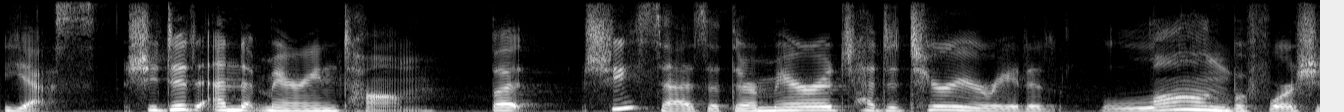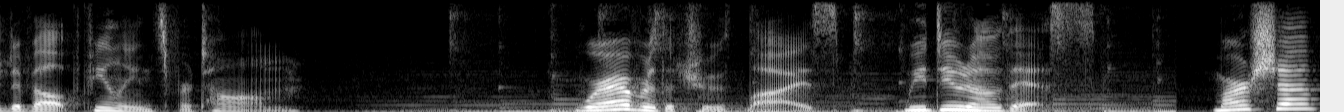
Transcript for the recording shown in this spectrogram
Yes, she did end up marrying Tom, but she says that their marriage had deteriorated long before she developed feelings for Tom. Wherever the truth lies, we do know this Marcia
